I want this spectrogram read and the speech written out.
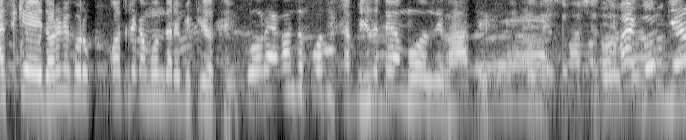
আজকে এই ধরনের গরু কত টাকা মন দরে বিক্রি হচ্ছে? গরু এখন তো পঁচিশ ছাব্বিশ হাজার টাকা মন যে ভাত দেখছি গরু কেউ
